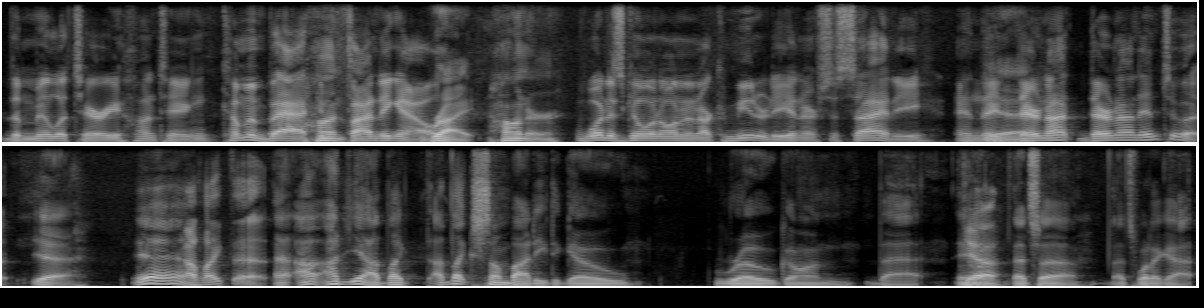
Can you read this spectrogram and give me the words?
the military hunting coming back and finding out right hunter. what is going on in our community and our society, and they Yeah. they're not they're not into it. Yeah, yeah. yeah. I like that. I, I, I- yeah, I'd like I'd like somebody to go rogue on that. Anyway, Yeah. that's uh that's what I got.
